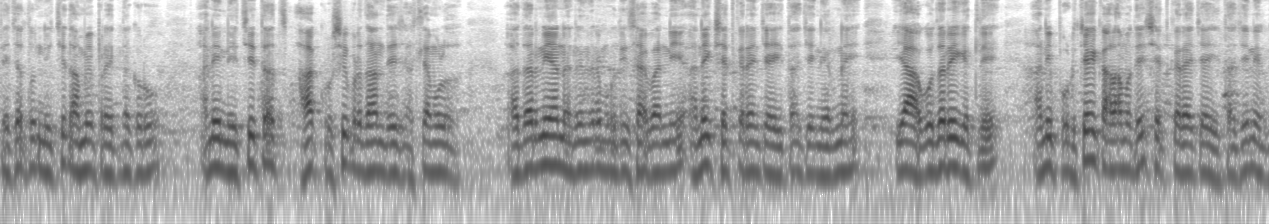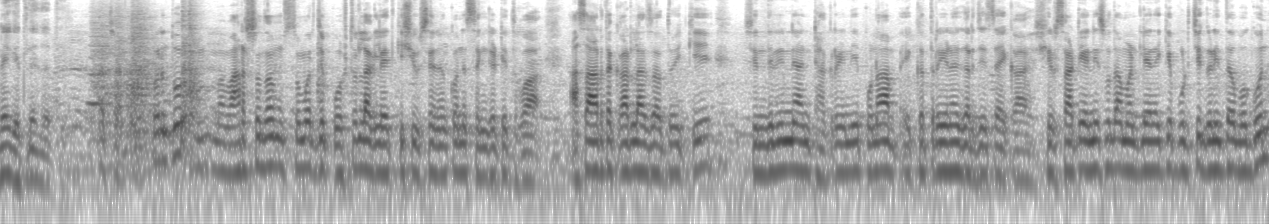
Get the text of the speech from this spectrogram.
त्याच्यातून निश्चित आम्ही प्रयत्न करू. आणि निश्चितच हा कृषीप्रधान देश असल्यामुळं आदरणीय नरेंद्र मोदी साहेबांनी अनेक शेतकऱ्यांच्या हिताचे निर्णय या अगोदरही घेतले. आणि पुढच्याही काळामध्ये शेतकऱ्याच्या हिताचे निर्णय घेतले जातील. अच्छा. परंतु महाराष्ट्रासमोर जे पोस्टर लागले आहेत की शिवसैनिकांनी संघटित व्हा असा अर्थ काढला जातो आहे की शिंदेंनी आणि ठाकरेंनी पुन्हा एकत्र येणं गरजेचं आहे का? शिरसाट यांनी सुद्धा म्हटलेलं आहे की पुढची गणितं बघून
